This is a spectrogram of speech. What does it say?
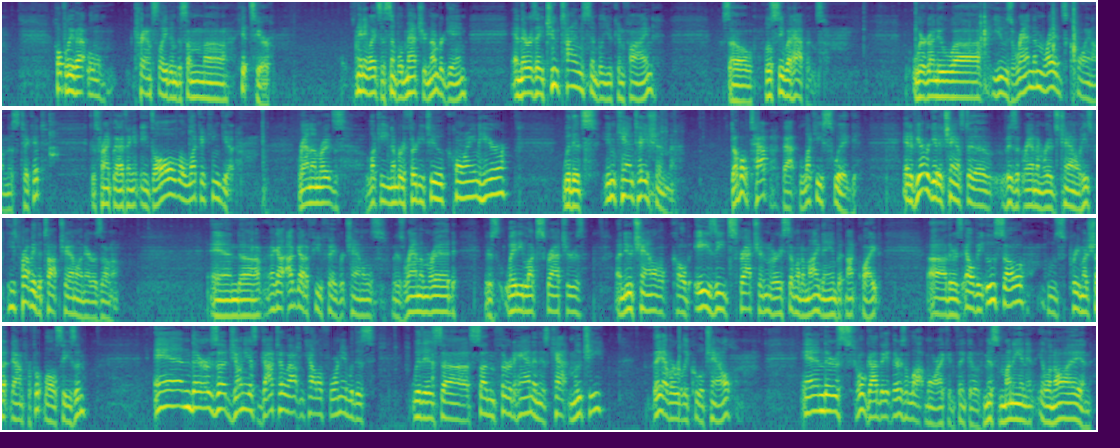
hopefully that will translate into some uh, hits here. Anyway, it's a simple match your number game. And there is a two times symbol you can find so we'll see what happens. We're going to uh, use Random Reds coin on this ticket because frankly I think it needs all the luck it can get. Random Reds lucky number 32 coin here with its incantation. Double tap that lucky swig. And if you ever get a chance to visit Random Red's channel, he's he's probably the top channel in Arizona. And uh, I got I've got a few favorite channels. There's Random Red, there's Lady Luck Scratchers, a new channel called AZ Scratchin', very similar to my name, but not quite. Uh, there's LV Uso, who's pretty much shut down for football season. And there's uh, Jonius Gatto out in California with his with his uh, son Third Hand and his cat Moochie. They have a really cool channel. And there's oh god, they, there's a lot more I can think of. Miss Money in, in Illinois and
